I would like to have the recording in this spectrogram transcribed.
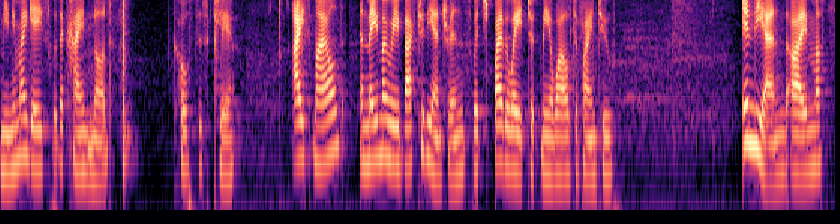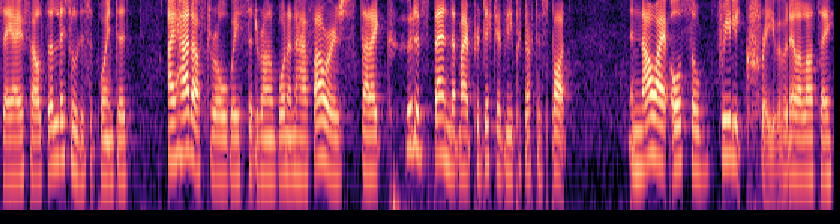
meeting my gaze with a kind nod. Coast is clear. I smiled and made my way back to the entrance, which, by the way, took me a while to find too. In the end, I must say I felt a little disappointed. I had, after all, wasted around one and a half hours that I could have spent at my predictably productive spot. And now I also really crave a vanilla latte.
